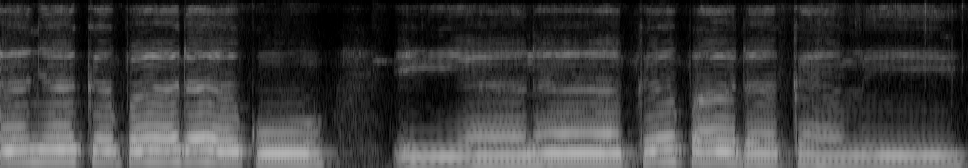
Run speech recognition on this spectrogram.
hanya kepadaku Iyana kepada kami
